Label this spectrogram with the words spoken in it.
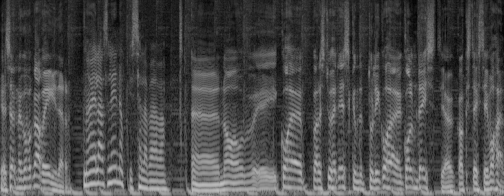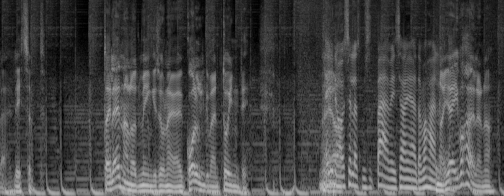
ja see on nagu ka veider. no elas lennukis selle päeva. no ei, kohe pärast üheteistkümnendat tuli kohe kolmteist ja kaksteist jäi vahele lihtsalt. ta ei lennanud mingisugune kolmkümmend tundi. ei no selles mõttes, et päev ei saa jääda vahele no jäi vahele noh.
